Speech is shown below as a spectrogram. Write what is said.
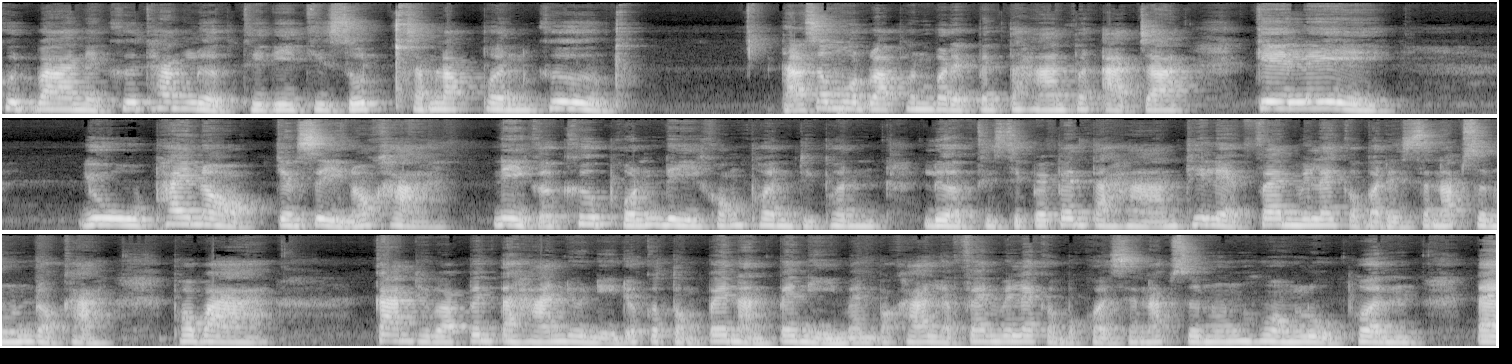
คิดว่านี่คือทางเลือกที่ดีที่สุดสำหรับเพิ่นคือ ถ้าสมมติว่าเพิ่นบ่ได้เป็นทหารเพิ่นอาจจะเกเรอยู่ภายนอกจังซี่เนาะค่ะ นี่ก็คือผลดีของเพิ่นที่เพิ่นเลือกที่สิไปเป็นทหารที่แรกแฟนวิไลก็บ่ได้สนับสนุนดอกค่ะ เพราะว่าการที่ว่าเป็นทหารอยู่นี่เดี๋ยวก็ต้องไปนั่นไปนี่แม่นบ่คะแล้วแฟนวิไลก็บ่ค่อยสนับสนุนห่วงลูกเพิ่นแต่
